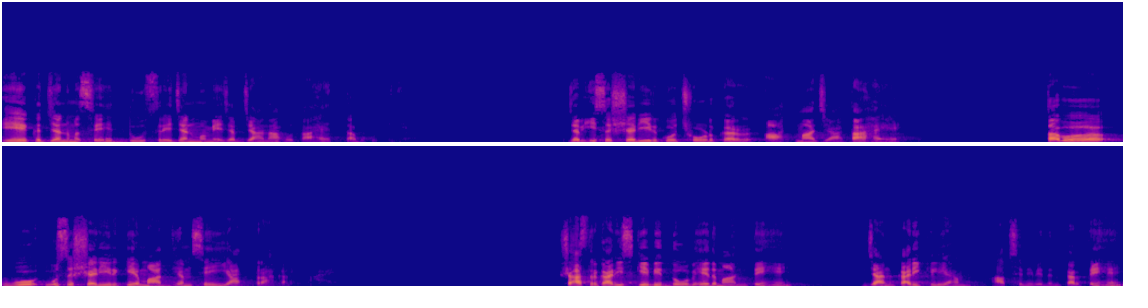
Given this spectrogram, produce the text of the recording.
एक जन्म से दूसरे जन्म में जब जाना होता है, तब होती है। जब इस शरीर को छोड़कर आत्मा जाता है, तब वो उस शरीर के माध्यम से यात्रा करता है। शास्त्रकार इसके भी दो भेद मानते हैं। जानकारी के लिए हम आपसे निवेदन करते हैं।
